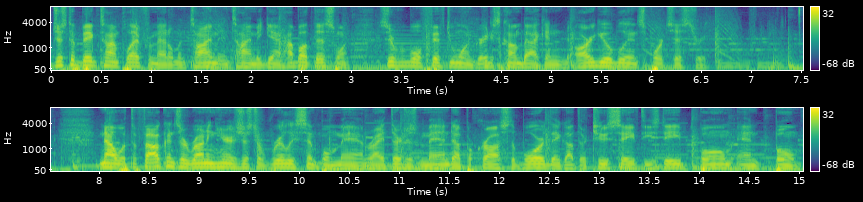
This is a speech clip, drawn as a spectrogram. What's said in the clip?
Just a big time play from Edelman, time and time again. How about this one? Super Bowl 51, greatest comeback and arguably in sports history. Now, what the Falcons are running here is just a really simple man, right? They're just manned up across the board. They got their two safeties deep, boom, and boom,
